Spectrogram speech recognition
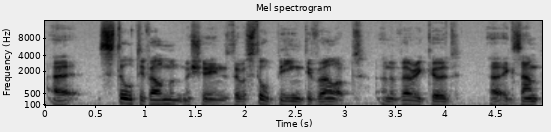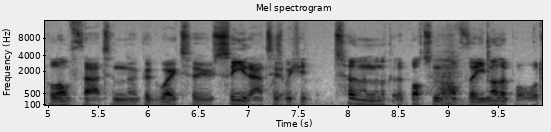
uh, still development machines. They were still being developed and a very good uh, example of that and a good way to see that is if you turn and look at the bottom of the motherboard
